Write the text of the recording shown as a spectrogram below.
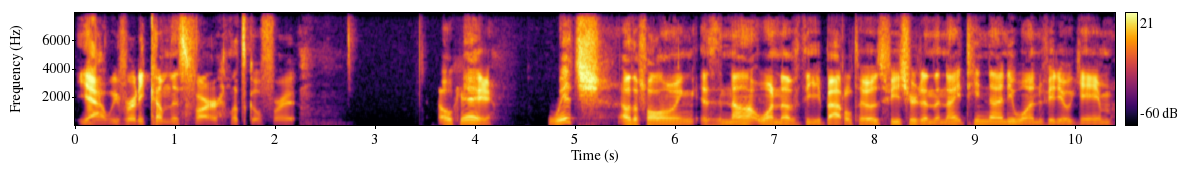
Yeah, we've already come this far. Let's go for it. Okay. Which of the following is not one of the Battletoads featured in the 1991 video game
